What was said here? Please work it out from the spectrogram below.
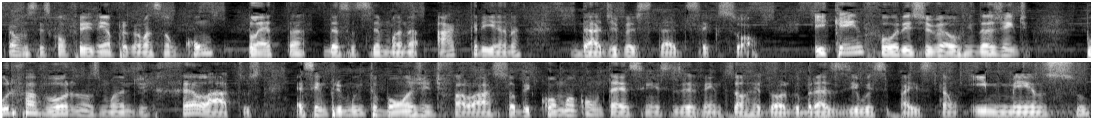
para vocês conferirem a programação completa dessa semana acreana da diversidade sexual. E quem for e estiver ouvindo a gente, por favor, nos mande relatos. É sempre muito bom a gente falar sobre como acontecem esses eventos ao redor do Brasil, esse país tão imenso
